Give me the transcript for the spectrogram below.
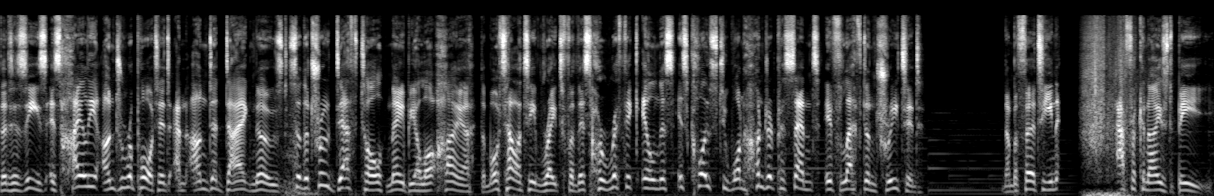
the disease is highly underreported and underdiagnosed, so the true death toll may be a lot higher. The mortality rate for this horrific illness is close to 100% if left untreated. Number 13 Africanized bee.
